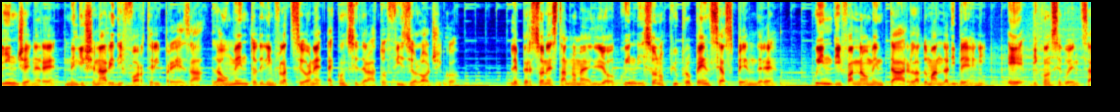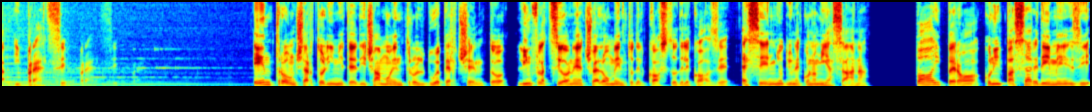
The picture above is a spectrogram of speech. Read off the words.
In genere, negli scenari di forte ripresa, l'aumento dell'inflazione è considerato fisiologico. Le persone stanno meglio, quindi sono più propense a spendere, quindi fanno aumentare la domanda di beni e, di conseguenza, i prezzi. Entro un certo limite, diciamo entro il 2%, l'inflazione, cioè l'aumento del costo delle cose, è segno di un'economia sana. Poi però con il passare dei mesi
